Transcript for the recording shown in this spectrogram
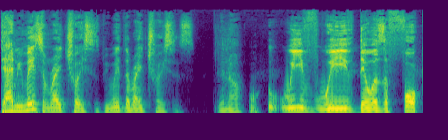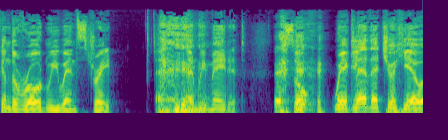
Dan, we made some right choices. We made the right choices. You know, we've we've there was a fork in the road. We went straight, and, and we made it. So we're glad that you're here.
